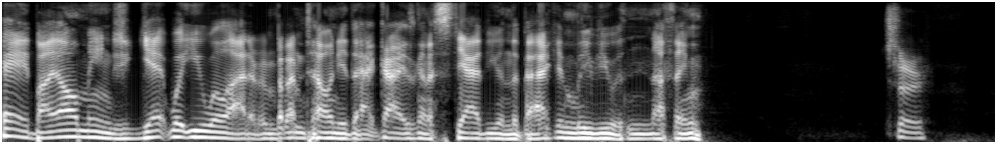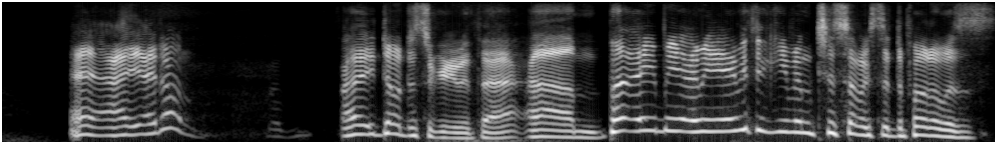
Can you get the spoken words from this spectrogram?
hey, by all means, get what you will out of him. But I'm telling you, that guy is going to stab you in the back and leave you with nothing. Sure. I, I I don't I don't disagree with that. Um, but I mean, I mean, I think even to some extent, Dipoto was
